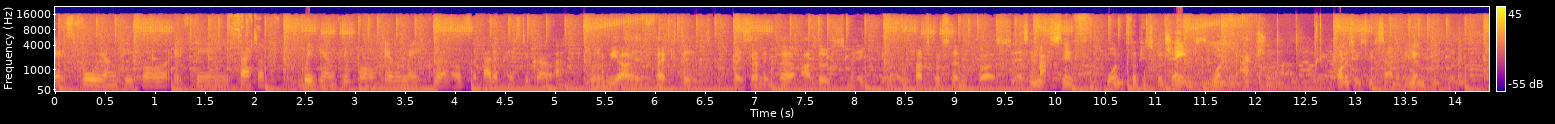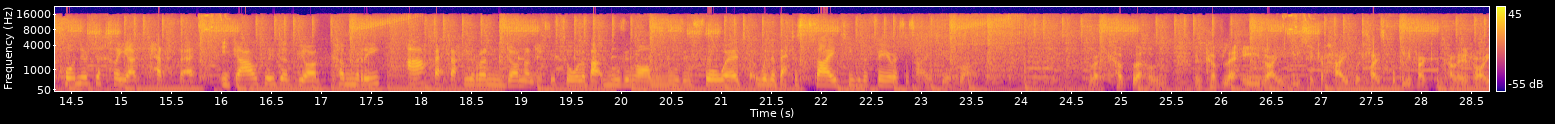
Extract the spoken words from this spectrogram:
It's for young people, it's been set up with young people. It'll make Wales a better place to grow up. When we are affected by something that adults make, you know, that's concerning for us. There's a massive want for political change, there's a want for actual politics to be decided by young people. Hwn yw'r dechreuad perffaith i gael gwleidyddion Cymru a pellach i ryndon o'n It's all about moving on, moving forward, with a better society, with a fairer society as well. Mae'r cyfle hwn yn cyfle eiraidd i sicrhau bod llais pobl ifanc yn cael ei rhoi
